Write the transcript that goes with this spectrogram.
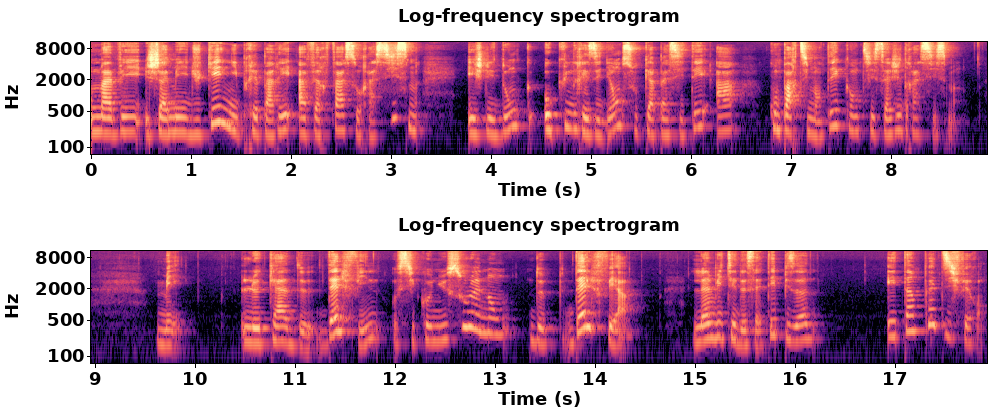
ne m'avait jamais éduquée ni préparée à faire face au racisme et je n'ai donc aucune résilience ou capacité à compartimenter quand il s'agit de racisme. Mais le cas de Delphine, aussi connue sous le nom de Delphéa, l'invité de cet épisode, est un peu différent.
